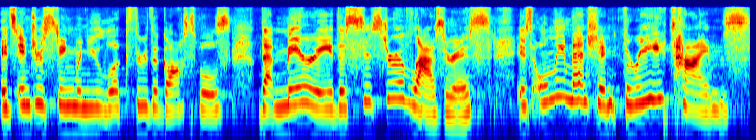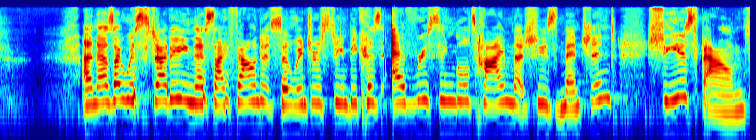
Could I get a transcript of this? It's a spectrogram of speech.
It's interesting when you look through the Gospels that Mary, the sister of Lazarus, is only mentioned three times. And as I was studying this, I found it so interesting because every single time that she's mentioned, she is found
